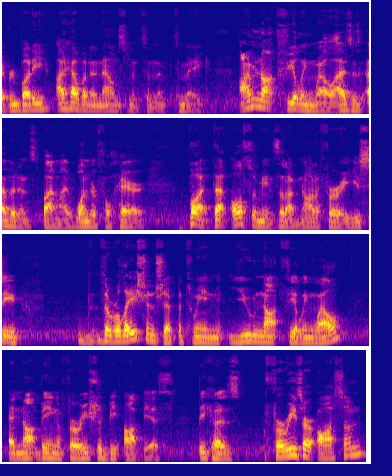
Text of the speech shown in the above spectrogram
everybody, I have an announcement to, make. I'm not feeling well, as is evidenced by my wonderful hair, but that also means that I'm not a furry. You see, the relationship between you not feeling well and not being a furry should be obvious, because furries are awesome,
